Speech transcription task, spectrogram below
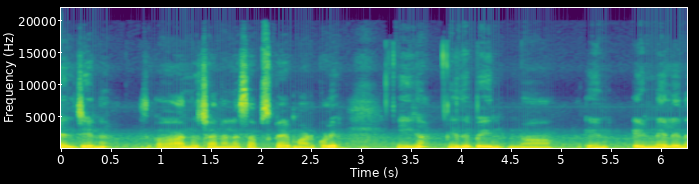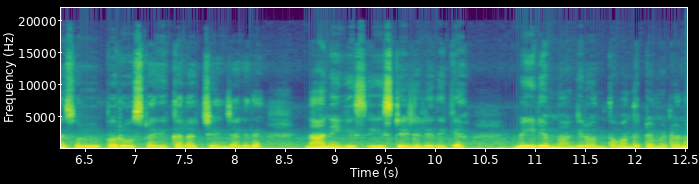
ಎಲ್ ಜೆನ ಅನ್ನೋ ಚಾನಲ್ನ ಸಬ್ಸ್ಕ್ರೈಬ್ ಮಾಡ್ಕೊಳ್ಳಿ. ಈಗ ಇದು ಬೇಯ್ ಎಣ್ಣೆಲೇ ಸ್ವಲ್ಪ ರೋಸ್ಟಾಗಿ ಕಲರ್ ಚೇಂಜ್ ಆಗಿದೆ. ನಾನೀಗ ಈ ಸ್ಟೇಜಲ್ಲಿ ಇದಕ್ಕೆ ಮೀಡಿಯಮ್ನಾಗಿರೋಂಥ ಒಂದು ಟೊಮೆಟೊನ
